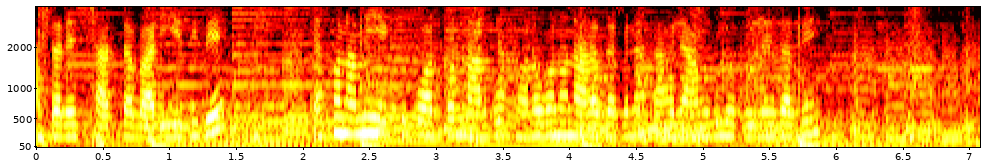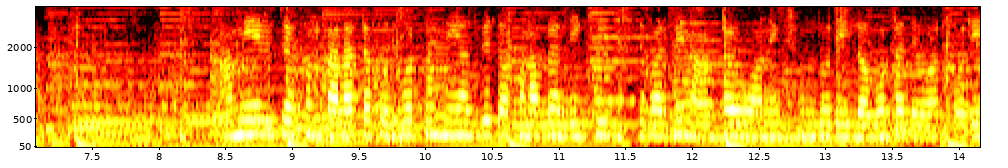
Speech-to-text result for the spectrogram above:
আচারের স্বাদটা বাড়িয়ে দিবে। এখন আমি একটু পরপর নাড়বো। ঘন ঘন নাড়া যাবে না, তাহলে আমগুলো গলে যাবে। আমের যখন কালারটা পরিবর্তন হয়ে আসবে, তখন আপনারা দেখিয়ে বুঝতে পারবেন আমটাও অনেক সুন্দর। এই লবণটা দেওয়ার পরে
